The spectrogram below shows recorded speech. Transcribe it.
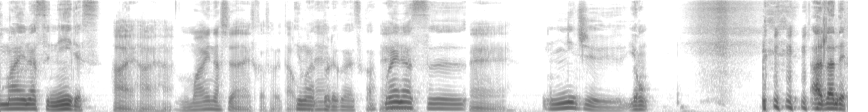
マイナス2です。はいはいはい。マイナスじゃないですか、それ多分、ね。今どれくらいですか、ええマイナスええ24。あ、なんで、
